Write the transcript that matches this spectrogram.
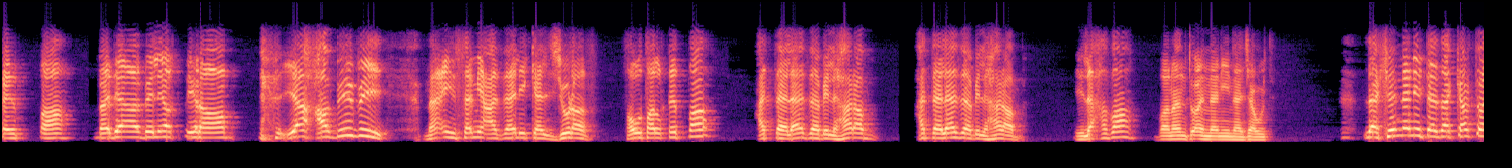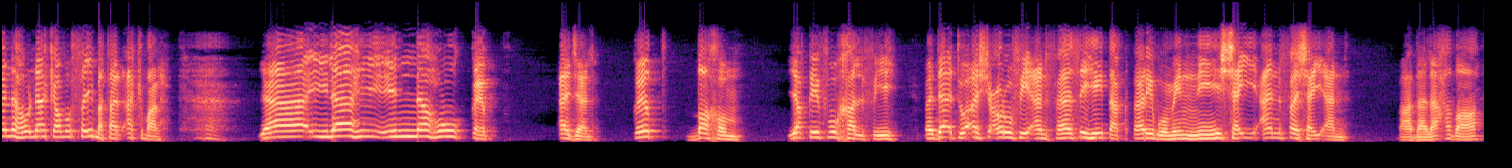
قطة. بدأ بالاقتراب. يا حبيبي ما إن سمع ذلك الجرذ صوت القطة حتى لاذ بالهرب حتى لاذ بالهرب. للحظة ظننت أنني نجوت. لكنني تذكرت أن هناك مصيبة أكبر. يا إلهي إنه قط. أجل قط ضخم يقف خلفي. بدأت أشعر في أنفاسه تقترب مني شيئا فشيئا. بعد لحظة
